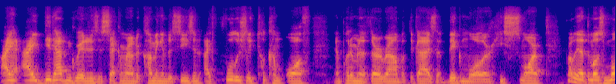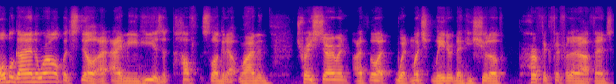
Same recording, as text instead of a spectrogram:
I, I did have him graded as a second rounder coming in the season. I foolishly took him off and put him in the third round, but the guy's a big mauler. He's smart. Probably not the most mobile guy in the world, but still, I, I mean, he is a tough, slug it out lineman. Trey Sermon, I thought went much later than he should have. Perfect fit for that offense.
